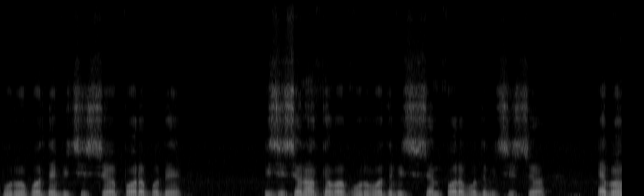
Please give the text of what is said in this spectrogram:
পূর্বপদে বিশেষ্য, পরপদে বিশেষণ অথবা পূর্বপদে বিশেষণ, পরপদে বিশেষ্য এবং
